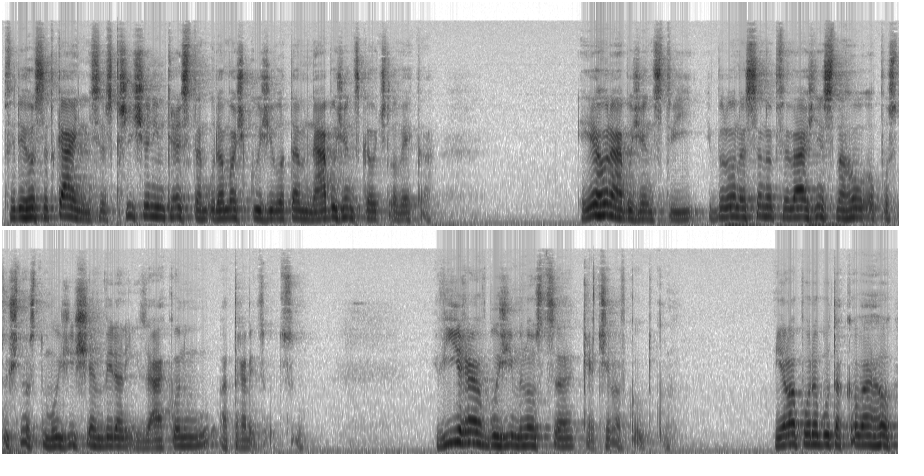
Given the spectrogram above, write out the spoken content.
před jeho setkání se vzkříšeným Kristem u Damašku životem náboženského člověka. Jeho náboženství bylo neseno převážně snahou o poslušnost Mojžíšem vydaných zákonů a tradic otců. Víra v boží milost se krčila v koutku. Měla podobu takového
